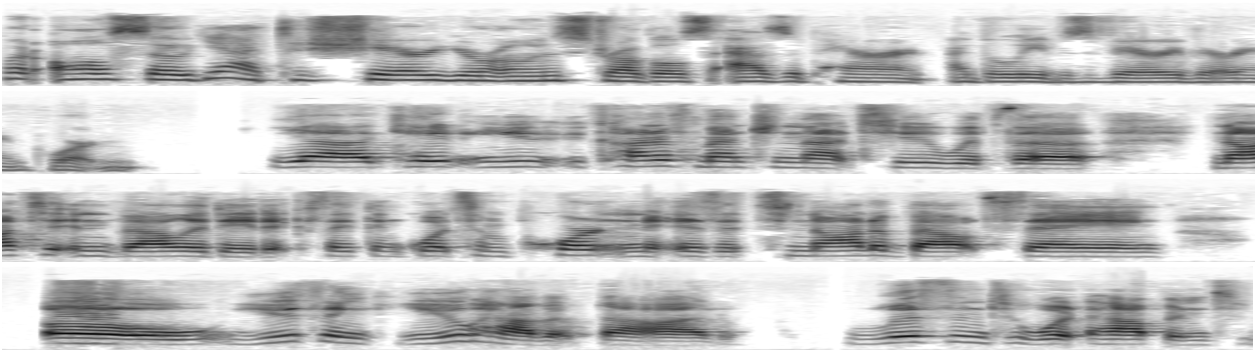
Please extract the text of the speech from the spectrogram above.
but also yeah to share your own struggles as a parent i believe is very very important Yeah, Kate, you, you kind of mentioned that too with the not to invalidate it, because I think what's important is it's not about saying, oh, you think you have it bad. Listen to what happened to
